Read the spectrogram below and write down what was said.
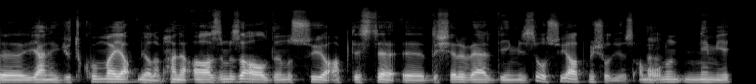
e, yani yutkunma yapmayalım. Hani ağzımıza aldığımız suyu abdeste e, dışarı verdiğimizde o suyu atmış oluyoruz. Ama Evet. onun nemi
